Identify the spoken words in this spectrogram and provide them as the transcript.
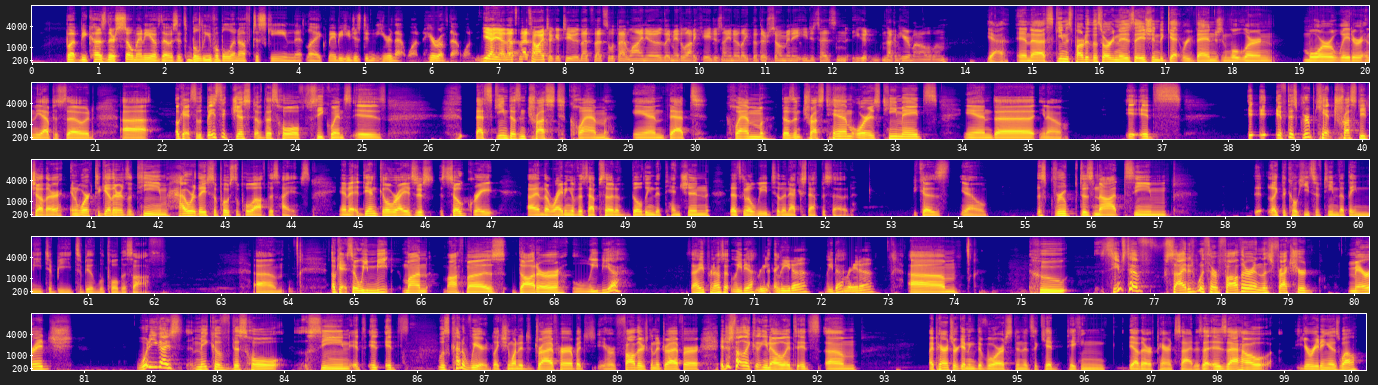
but because there's so many of those it's believable enough to Skeen that like maybe he just didn't hear that one hear of that one. Yeah yeah that's that's how i took it too. That's that's what that line is. They made a lot of cages. Now you know like that there's so many he just has he could not gonna hear about all of them yeah and uh Skeen is part of this organization to get revenge and we'll learn more later in the episode. Uh okay so the basic gist of this whole sequence is that Skeen doesn't trust Clem and that Clem doesn't trust him or his teammates, and uh, you know, it, it's it, if this group can't trust each other and work together as a team, how are they supposed to pull off this heist? And uh, Dan Gilroy is just so great uh, in the writing of this episode of building the tension that's going to lead to the next episode, because you know this group does not seem like the cohesive team that they need to be to be able to pull this off. Um, okay, so we meet Mon Mothma's daughter, Lydia. Is that how you pronounce it? Lydia? Le- Leida. Leida. Leida. Um, who seems to have sided with her father in this fractured marriage. What do you guys make of this whole scene? It's it, it's was kind of weird. Like she wanted to drive her, but she, her father's going to drive her. It just felt like you know, it's it's um, my parents are getting divorced, and it's a kid taking the other parent's side. Is that is that how you're reading as well?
